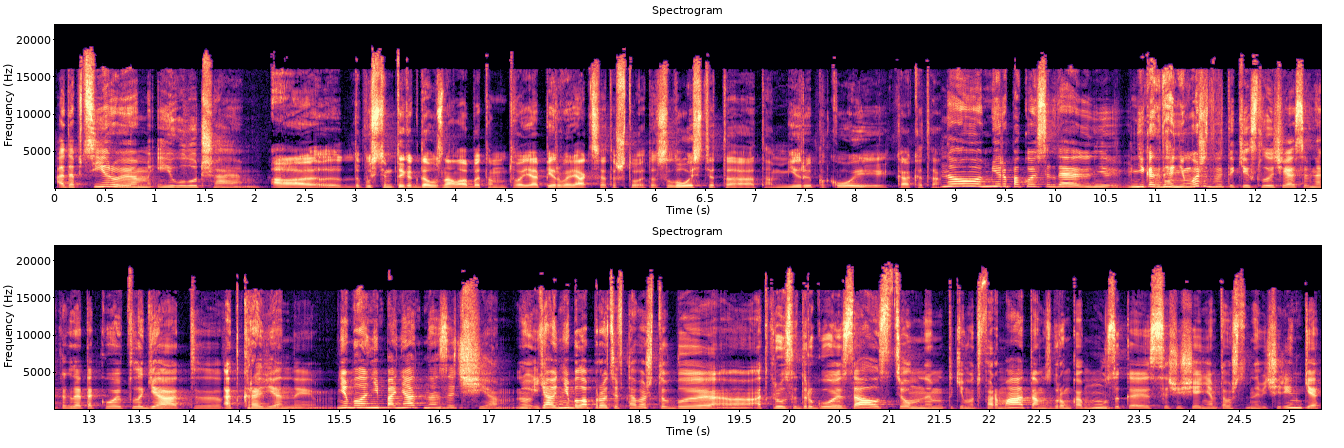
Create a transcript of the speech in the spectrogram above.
адаптируем и улучшаем. А, допустим, ты когда узнала об этом, твоя твоя первая реакция это что? Это злость, это там мир и покой, как это? Но мир и покой всегда никогда не может быть таких случаев, особенно когда такой плагиат э, откровенный. Мне было непонятно зачем. Ну, я не была против того, чтобы э, открылся другой зал с темным таким вот форматом, с громкой музыкой, с ощущением того, что на вечеринке.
